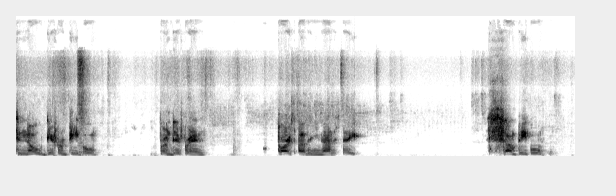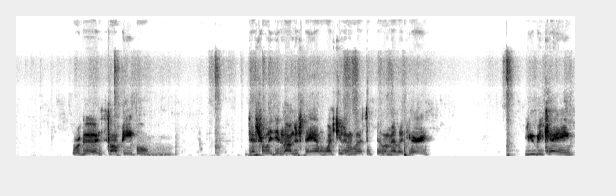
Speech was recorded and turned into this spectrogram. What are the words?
to know different people from different parts of the United States. Some people were good, some people just really didn't understand. Once you enlisted to the military, you became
